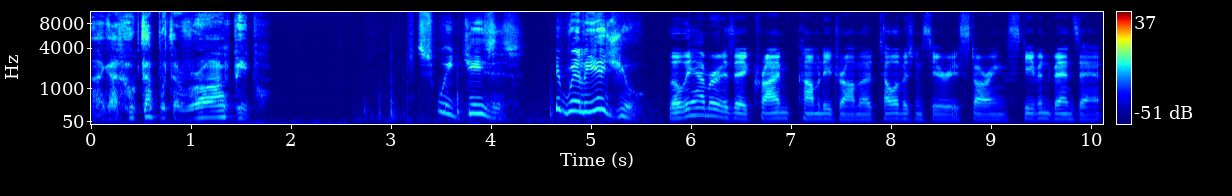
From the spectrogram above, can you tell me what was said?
I got hooked up with the wrong people. Sweet Jesus. It really is you. Lilyhammer is a crime comedy drama television series starring Steven Van Zandt,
